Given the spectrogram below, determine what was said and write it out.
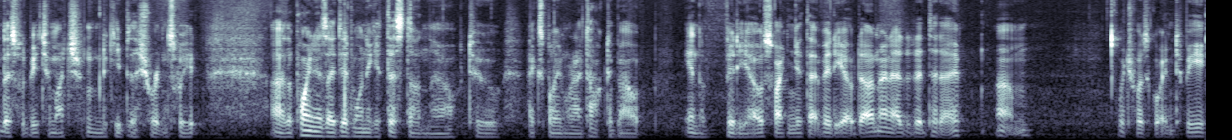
This would be too much. I'm going to keep this short and sweet. Uh, the point is I did want to get this done though to explain what I talked about in the video so I can get that video done and edited today. Um, which was going to be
